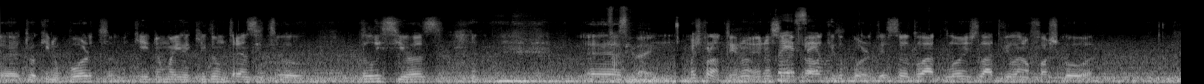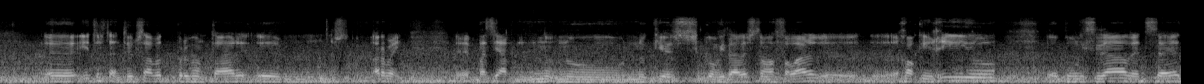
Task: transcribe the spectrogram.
eh, estou aqui no Porto, aqui no meio aqui de um trânsito delicioso. Eh, Faço ideia. Mas pronto, eu não, eu não sou natural aqui do Porto, eu sou de lá de longe, de lá de Vila Nova Foscoa. Eh, entretanto, eu gostava de perguntar, eh, ora bem, eh, baseado no, no, no que as convidadas estão a falar, eh, Rock in Rio, publicidade, etc.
